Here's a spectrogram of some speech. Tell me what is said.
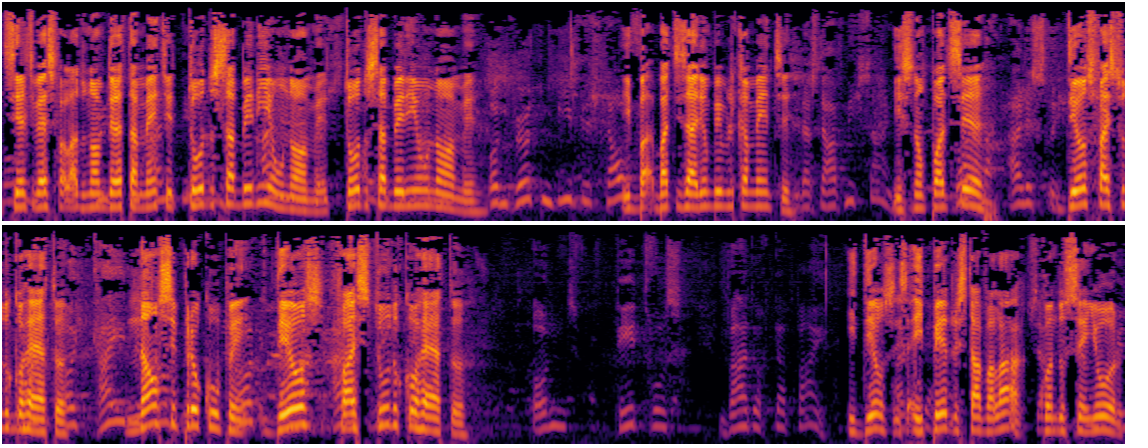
Se ele tivesse falado o nome diretamente, todos saberiam o nome. Todos saberiam o nome. E batizariam biblicamente. Isso não pode ser. Deus faz tudo correto. Não se preocupem. Deus faz tudo correto. E Deus e Pedro estava lá quando o Senhor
